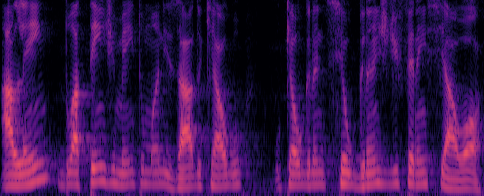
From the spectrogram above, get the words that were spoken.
além do atendimento humanizado, que é algo o que é o grande seu grande diferencial, ó.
